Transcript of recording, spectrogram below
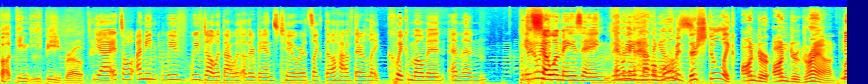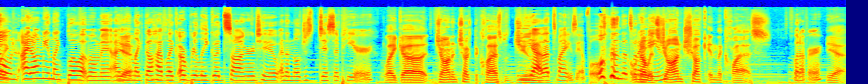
fucking EP, bro. Yeah, it's all. I mean, we've we've dealt with that with other bands too, where it's like they'll have their like quick moment and then But it's so even, amazing, they and don't then they even have have a moment. else. They're still like under underground. no, like, I don't mean like blow up moment. I Yeah. mean like they'll have like a really good song or two, and then they'll just disappear. like uh John and Chuck the Class with June. Yeah, that's my example. that's Oh, what no, I mean. No, it's John, Chuck, in the class. Whatever. Yeah.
